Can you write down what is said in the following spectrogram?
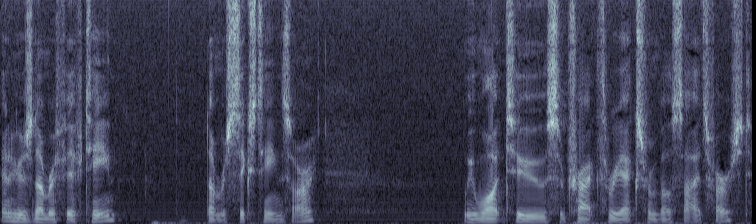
And here's number 15, number 16, sorry. We want to subtract 3x from both sides first.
